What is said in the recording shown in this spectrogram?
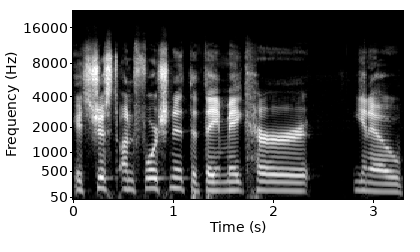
it's just unfortunate that they make her, you know,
